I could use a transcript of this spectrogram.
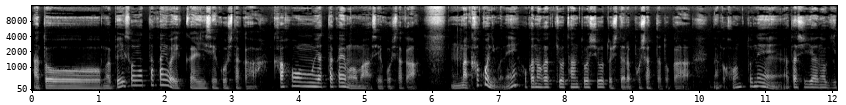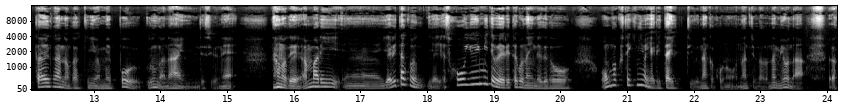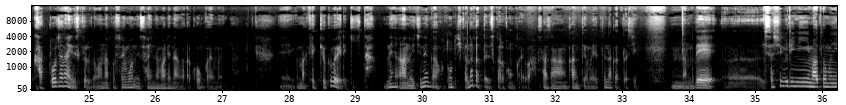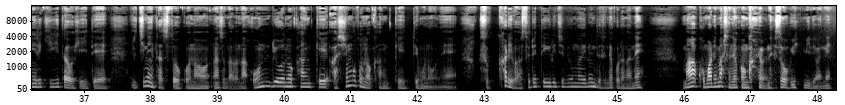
あと、まあ、ベースをやった回は一回成功したか、カホンをやった回もまあ成功したか、まあ過去にもね、他の楽器を担当しようとしたらポシャったとか、なんかほんとね、私あのギター以外の楽器にはめっぽう運がないんですよね。なので、あんまり、うん、やりたく、いやそういう意味ではやりたくないんだけど、音楽的にはやりたいっていう、なんかこの、なんて言うんだろうな、妙な葛藤じゃないですけれども、なんかそういうものに苛まれながら今回もえー、まあ、結局はエレキギター。ね、あの、1年間ほとんど弾かなかったですから、今回は。サザン関係もやってなかったし。うん、なので、久しぶりにまともにエレキギターを弾いて、1年経つと、この、なんつうんだろうな、音量の関係、足元の関係っていうものをね、すっかり忘れている自分がいるんですね、これがね。まあ困りましたね、今回はね。そういう意味ではね。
